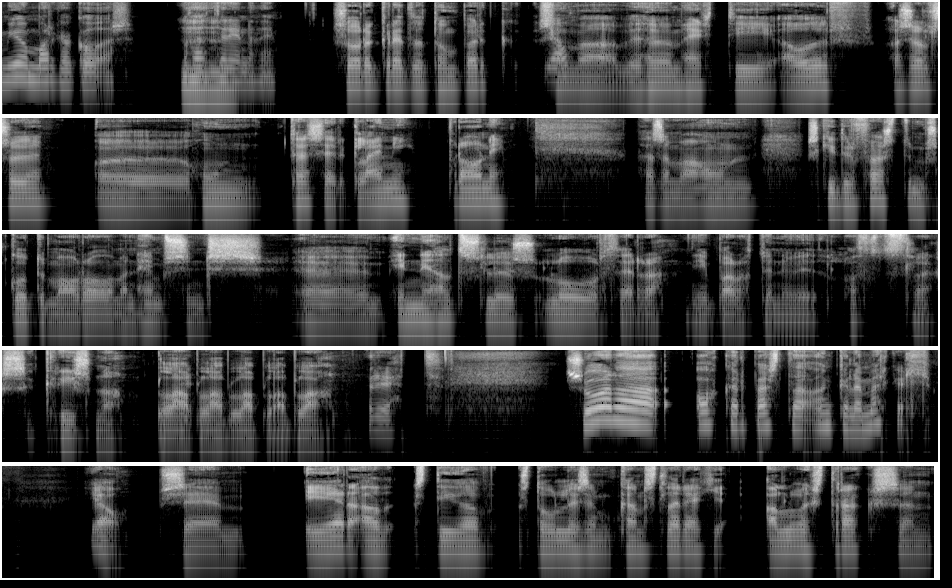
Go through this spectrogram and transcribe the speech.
mjög marga góðar. Og mm -hmm. þetta er eina af þeim. Er Greta Thunberg sem við höfum heyrt í áður að sjálfsögðu. Uh, hún, þessi er glæni frá henni. Það sem að hún skýtur föstum skotum á ráðamenn heimsins um, innihaldslaus lofur þeirra í baráttunni við loftslagskrísuna bla bla bla bla bla. Rétt. Svo er það okkar besta Angela Merkel. Já, sem er að stíga stóli sem kanslari ekki alveg strax en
